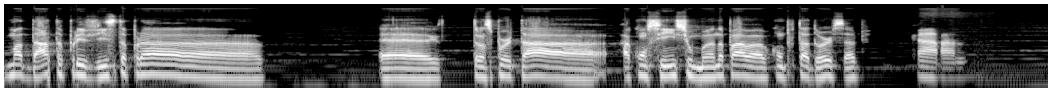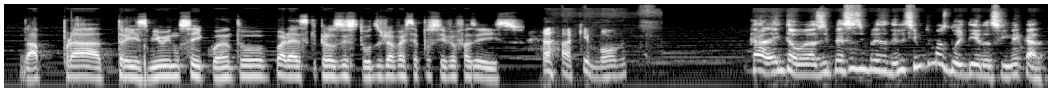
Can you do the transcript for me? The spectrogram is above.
uma data prevista pra é, transportar a consciência humana pra computador, sabe? Caralho. Lá pra 3 mil e não sei quanto, parece que pelos estudos já vai ser possível fazer isso. que bom, né? Cara, então, as, essas empresas dele sempre tem umas doideiras assim, né, cara?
